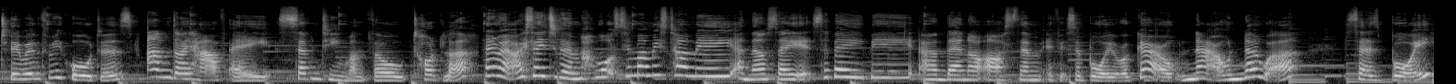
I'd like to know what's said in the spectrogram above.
two and three quarters and I have a 17 month old toddler. Anyway, I say to them, what's in mummy's tummy? And they'll say it's a baby and then I'll ask them if it's a boy or a girl. Now Noah says boy,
